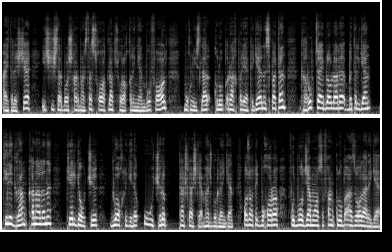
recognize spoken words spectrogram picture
Aytilishicha ichki ishlar boshqarmasida soatlab so'roq qilingan bu faol muxlislar klub rahbariyatiga nisbatan korrupsiya ayblovlari bitilgan telegram kanalini tergovchi guvohligida o'chirib tashlashga majburlangan. Ozodlik buxoro futbol jamoasi fan klubi a'zolariga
